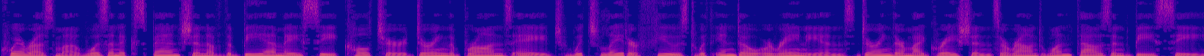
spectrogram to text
Khwarezma was an expansion of the BMAC culture during the Bronze Age which later fused with Indo-Iranians during their migrations around 1000 BC.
